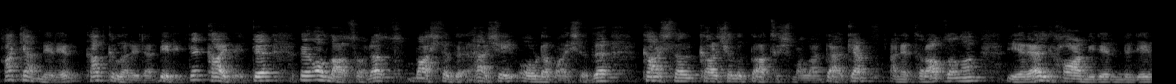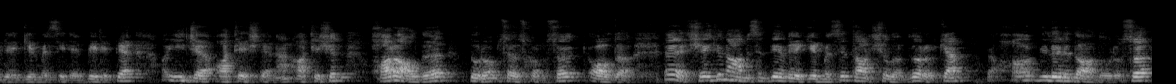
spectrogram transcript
hakemlerin katkılarıyla birlikte kaybetti. Ve ondan sonra başladı. Her şey orada başladı. Karşı, karşılıklı atışmalar derken hani Trabzon'un yerel hamilerinde devreye girmesiyle birlikte iyice ateşlenen, ateşin har aldığı durum söz konusu oldu. Evet, şehrin hamisinin devreye girmesi tartışılır dururken hamileri daha doğrusu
